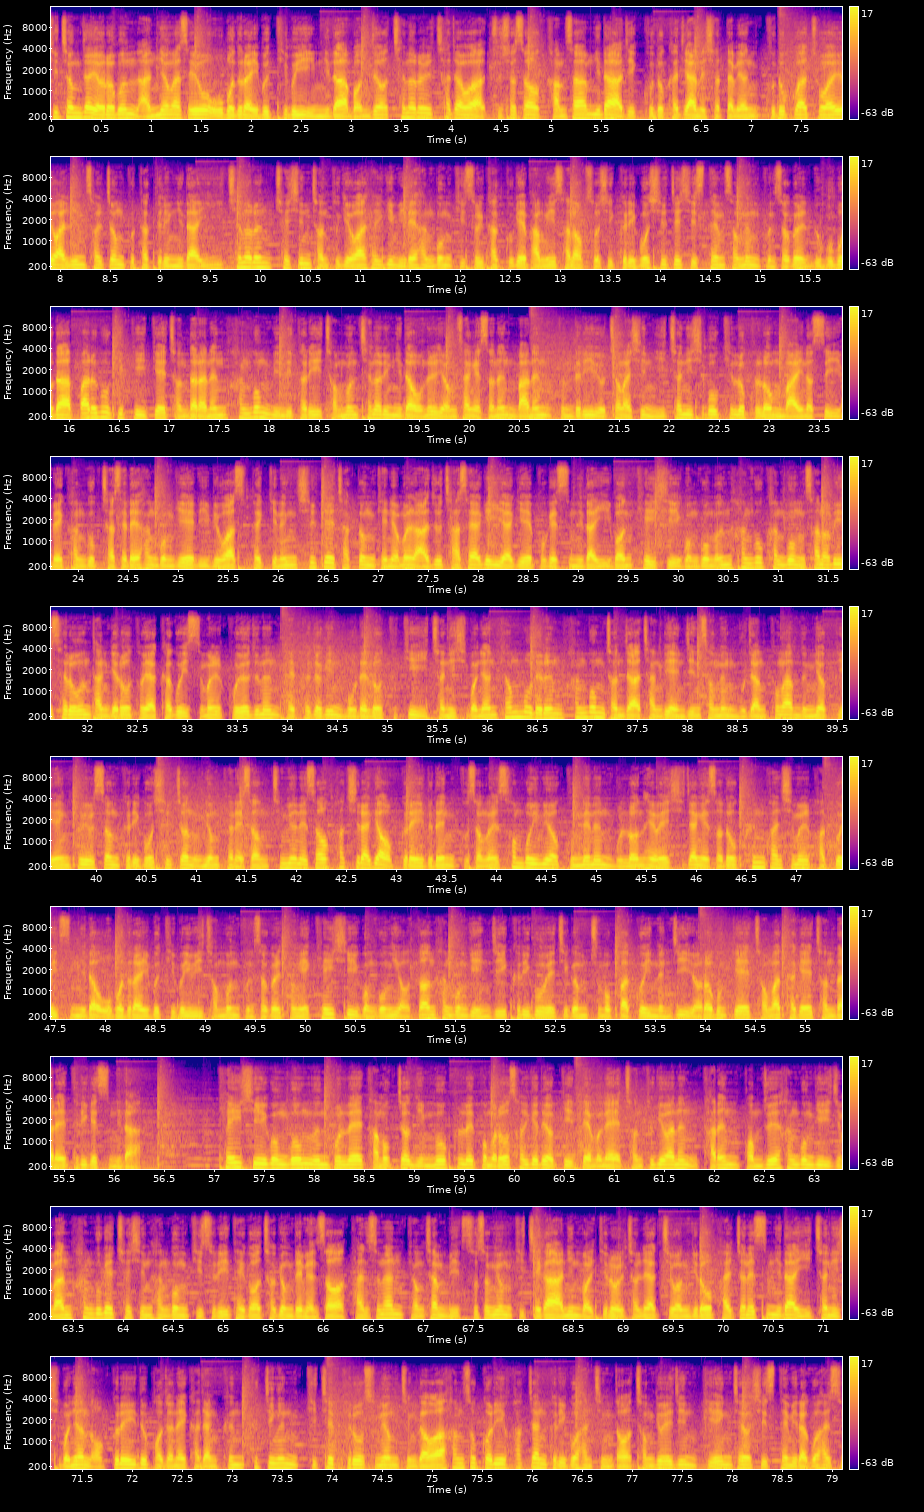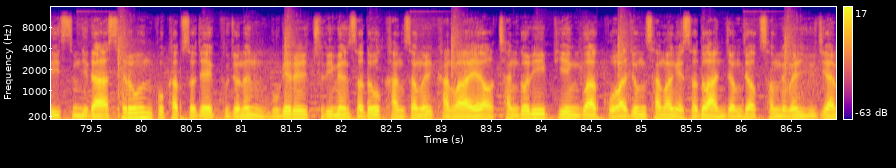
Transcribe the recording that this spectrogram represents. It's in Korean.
시청자 여러분 안녕하세요 오버드라이브 TV입니다. 먼저 채널을 찾아와 주셔서 감사합니다. 아직 구독하지 않으셨다면 구독과 좋아요 알림 설정 부탁드립니다. 이 채널은 최신 전투기와 헬기 미래 항공 기술 각국의 방위 산업 소식 그리고 실제 시스템 성능 분석을 누구보다 빠르고 깊이 있게 전달하는 항공 밀리터리 전문 채널입니다. 오늘 영상에서는 많은 분들이 요청하신 2025 킬로클롬 마이너스 200 한국 차세대 항공기의 리뷰와 스펙 기능 실제 작동 개념을 아주 자세하게 이야기해 보겠습니다. 이번 KC-00은 한국 항공 산업이 새로운 단계로 도약하고 있음을 보여주는 대표적인 모델로 특히 2025년 형 모델은 항공 전자 장비 엔진 성능 무장 통합 능력 비행 효율성 그리고 실전 운용 편의성 측면에서 확실하게 업그레이드된 구성을 선보이며 국내는 물론 해외 시장에서도 큰 관심을 받고 있습니다. 오버드라이브 TV 전문 분석을 통해 KC-00이 어떤 항공기인지 그리고 왜 지금 주목받고 있는지 여러분께 정확하게 전달해 드리겠습니다. KC-00은 본래 다목적 임무 플랫폼으로 설계되었기 때문에 전투기와는 다른 범주의 항공기이지만 한국의 최신 항공 기술이 대거 적용되면서 단순한 병참 및 수송용 기체가 아닌 멀티롤 전략 지원기로 발전했습니다. 2025년 업그레이드 버전의 가장 큰 특징은 기체 피로 수명 증가와 항속거리 확장 그리고 한층 더 정교해진 비행 제어 시스템이라고 할 수 있습니다. 새로운 복합 소재 구조는 무게를 줄이면서도 강성을 강화하여 장거리 비행과 고화중 상황에서도 안정적 성능을 유지합니다.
